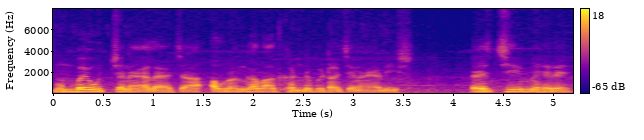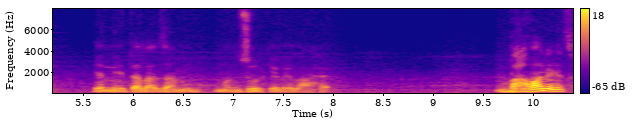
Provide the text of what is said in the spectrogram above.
मुंबई उच्च न्यायालयाच्या औरंगाबाद खंडपीठाचे न्यायाधीश एस जी मेहरे यांनी त्याला जामीन मंजूर केलेला आहे. भावानेच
